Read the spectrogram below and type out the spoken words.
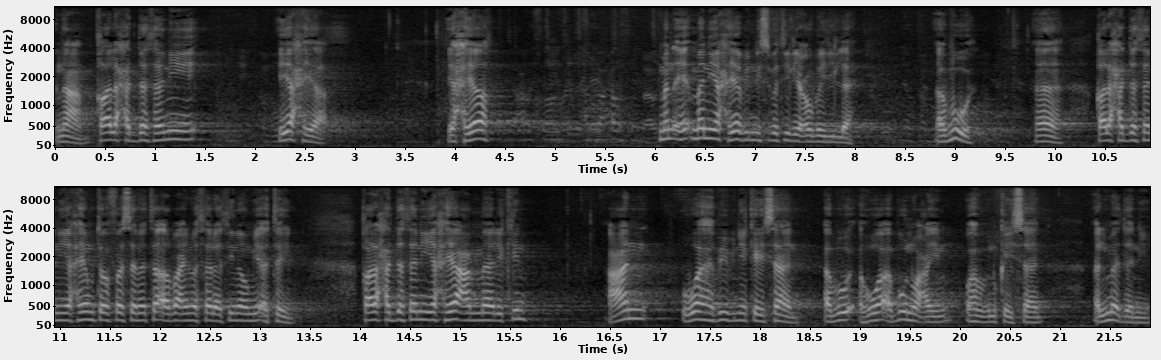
نعم. قال حدثني يحيى. يحيى؟ من من يحيى بالنسبة لعبيد الله؟ أبوه. ها. قال حدثني يحيى متوفى سنة 34 و200 قال حدثني يحيى عن مالك عن وهب بن كيسان. أبو هو أبو نعيم وهب بن كيسان المدني.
